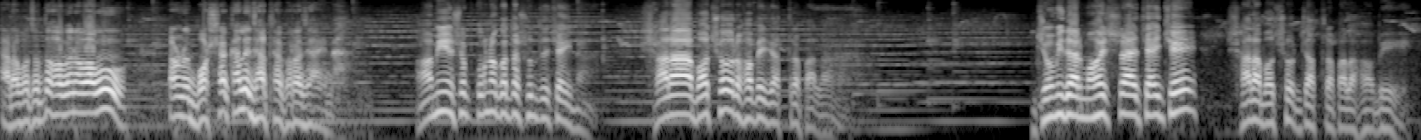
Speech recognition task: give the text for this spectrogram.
সারা বছর তো হবে না বাবু কারণ ওই বর্ষাকালে যাত্রা করা যায় না। আমি এসব কোনো কথা শুনতে চাই না। সারা বছর হবে যাত্রাপালা। জমিদার মহেশ রায় চাইছে সারা বছর যাত্রাপালা হবে।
